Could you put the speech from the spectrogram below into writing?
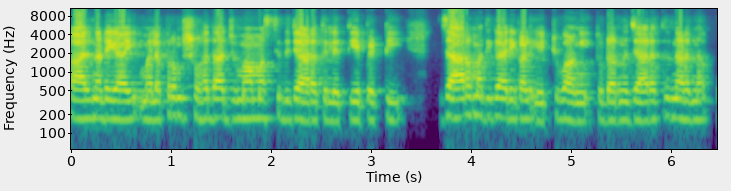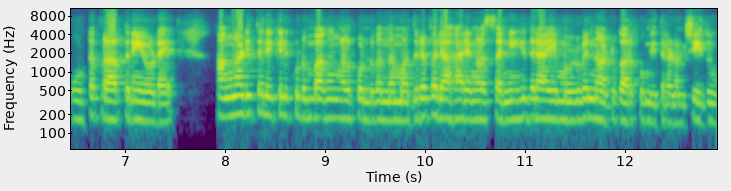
കാൽനടയായി മലപ്പുറം ഷുഹദ ജുമാ മസ്ജിദ് ജാറത്തിൽ എത്തിയ പെട്ടി ജാറം അധികാരികൾ ഏറ്റുവാങ്ങി. തുടർന്ന് ജാറത്തിൽ നടന്ന കൂട്ടപ്രാർത്ഥനയോടെ അങ്ങാടിത്തലക്കൽ കുടുംബാംഗങ്ങൾ കൊണ്ടുവന്ന മധുരപലഹാരങ്ങൾ സന്നിഹിതരായ മുഴുവൻ നാട്ടുകാർക്കും വിതരണം ചെയ്തു.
